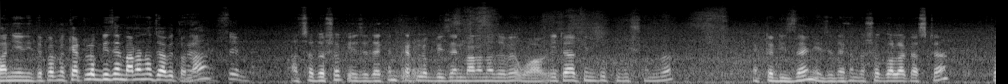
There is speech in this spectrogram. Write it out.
বানিয়ে নিতে পারবেন। ক্যাটালগ ডিজাইন বানানো যাবে তো না? আচ্ছা দর্শক এই যে দেখেন ক্যাটালগ ডিজাইন বানানো যাবে। ওয়াও এটা কিন্তু খুবই সুন্দর একটা ডিজাইন এই যে দেখেন দর্শক গলার কাজটা। তো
